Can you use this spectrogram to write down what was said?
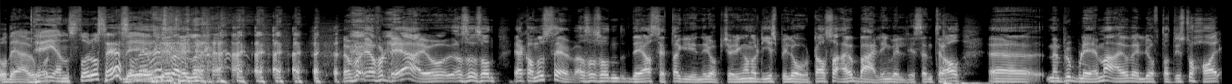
Og det er jo Det gjenstår å se, så det Det- blir spennende. Ja for, ja, for det er jo altså, sånn, Jeg kan jo se altså, sånn, Det jeg har sett av Gryner i oppkjøringa når de spiller overtall, så er jo Berling veldig sentral. Uh, men problemet er jo veldig ofte at hvis du har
